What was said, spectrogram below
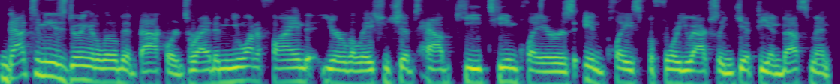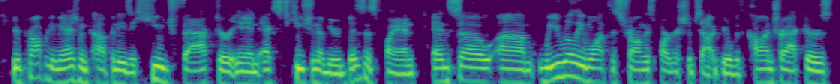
That to me is doing it a little bit backwards, right? I mean, you want to find your relationships, have key team players in place before you actually get the investment. Your property management company is a huge factor in execution of your business plan. And so um, we really want the strongest partnerships out here with contractors,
